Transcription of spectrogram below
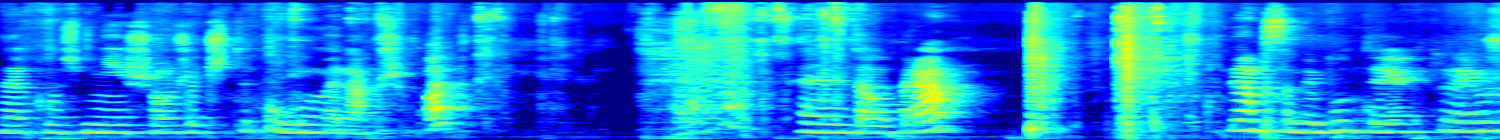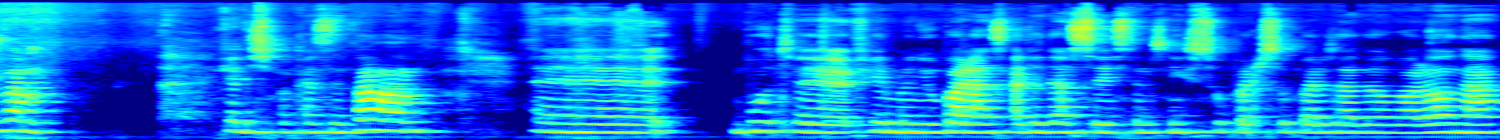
na jakąś mniejszą rzecz typu gumy na przykład. E, dobra. Kupiłam sobie buty, które już Wam kiedyś pokazywałam. Buty firmy New Balance Adidasy, jestem z nich super, super zadowolona.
